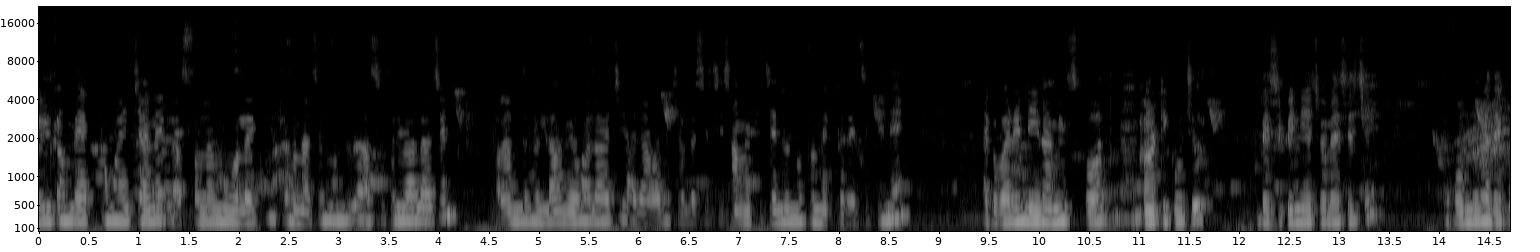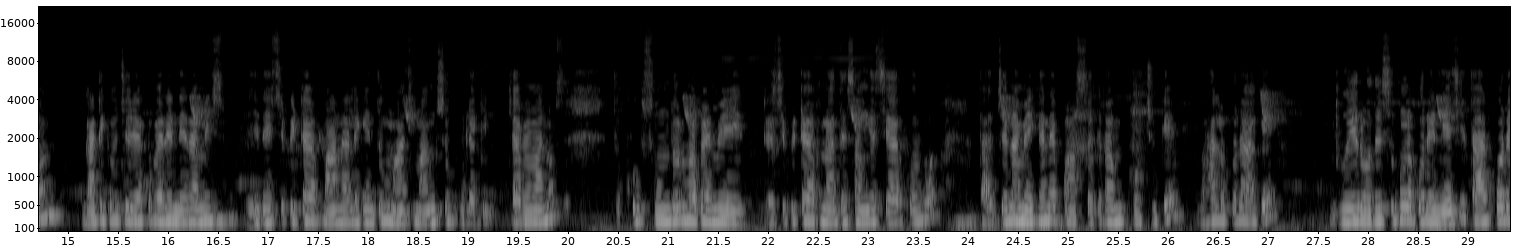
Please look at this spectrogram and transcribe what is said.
Welcome back to my channel আসসালামু আলাইকুম কেমন আছেন বন্ধুরা? আশা করি ভালো আছেন। আলহামদুলিল্লাহ, আমিও ভালো আছি। আজ আবারও চলে এসেছি সামনে কিচেনের নতুন একটা রেসিপি নিয়ে। একবারে নিরামিষ পদ, গাঁটি কচুর রেসিপি নিয়ে চলে এসেছি। তো বন্ধুরা, দেখুন, গাঁটি কচুর একেবারে নিরামিষ রেসিপিটা বানালে কিন্তু মাছ, মাংস ভুলে যাবে মানুষ। তো খুব সুন্দরভাবে আমি এই রেসিপিটা আপনাদের সঙ্গে শেয়ার করব। তার জন্য আমি এখানে পাঁচশো গ্রাম কচুকে ভালো করে আগে ধুয়ে রোদে শুকনো করে নিয়েছি, তারপরে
